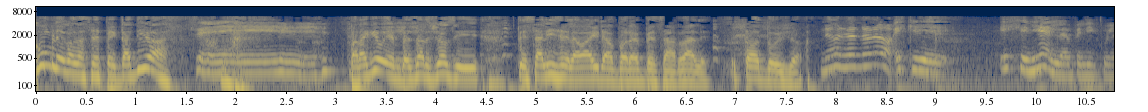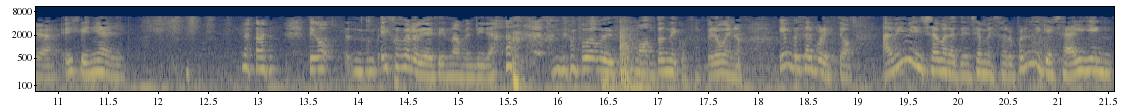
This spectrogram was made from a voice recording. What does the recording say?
¿Cumple con las expectativas? Sí. ¿Para qué voy a empezar yo si te salís de la vaina por empezar? Dale, es todo tuyo. No, no, no, no, es que es genial la película, es genial. Tengo, eso solo voy a decir, no, mentira. Te puedo decir un montón de cosas, pero bueno, voy a empezar por esto. A mí me llama la atención, me sorprende que haya alguien,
